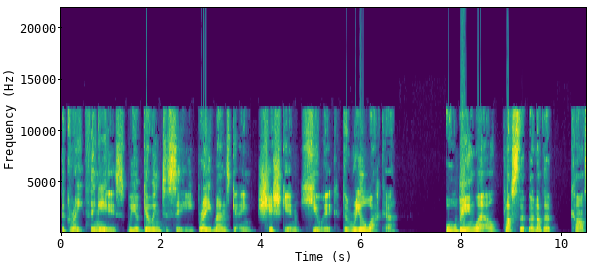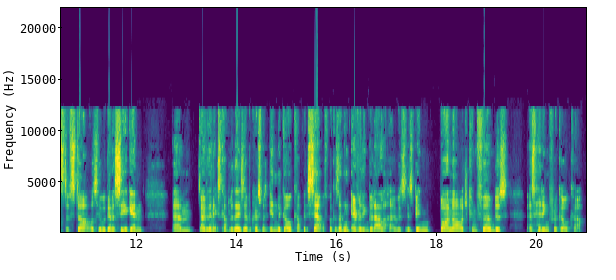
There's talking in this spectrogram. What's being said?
The great thing is, we are going to see Bravemansgame, Shishkin, Hewick, the Real Whacker, all being well, plus the, another cast of stars who we're going to see again um, over the next couple of days over Christmas in the Gold Cup itself, because I think everything but Allaho has, has been by and large confirmed as as heading for a Gold Cup.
